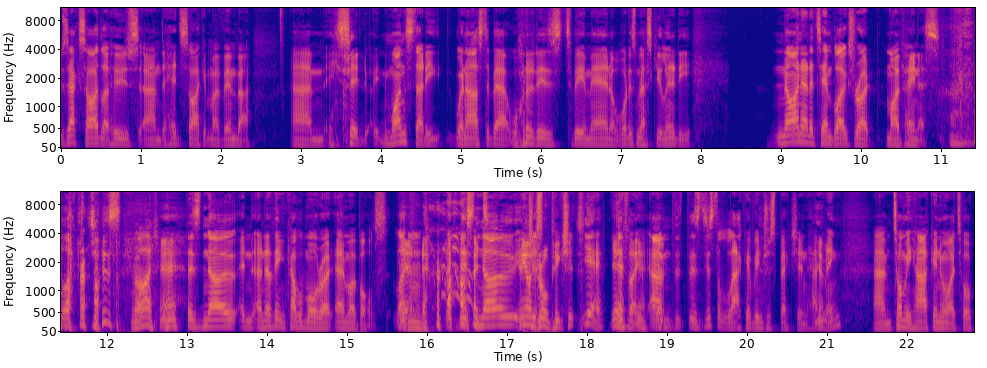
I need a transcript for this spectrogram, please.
Zac Seidler, who's um, the head psych at Movember, um, he said in one study when asked about what it is to be a man or what is masculinity, nine out of ten blokes wrote my penis. like just Right. there's no, and, and I think a couple more wrote and my balls. Like, Yeah. like, there's no. Anyone just- draw pictures? yeah, Yeah, definitely. yeah, um, th- there's just a lack of introspection happening. Um, Tommy Harkin, who I talk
